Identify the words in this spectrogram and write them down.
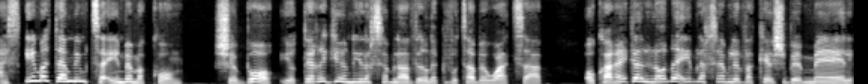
אז אם אתם נמצאים במקום שבו יותר הגיוני לכם להעביר לקבוצה בוואטסאפ, או כרגע לא נעים לכם לבקש במייל,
